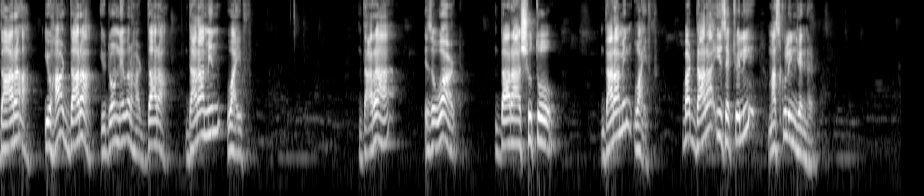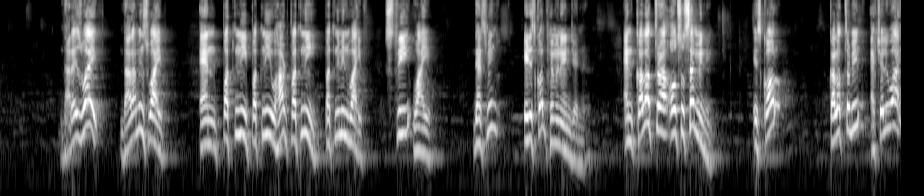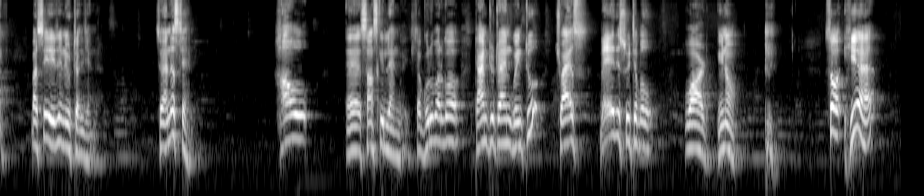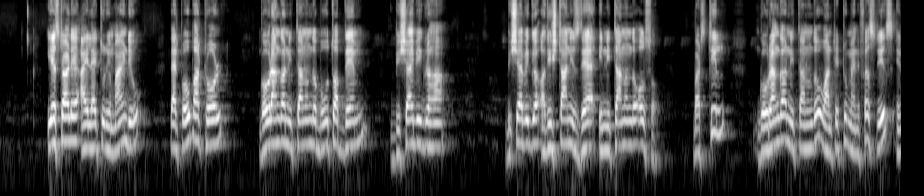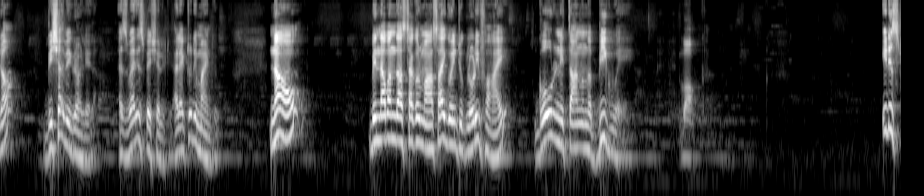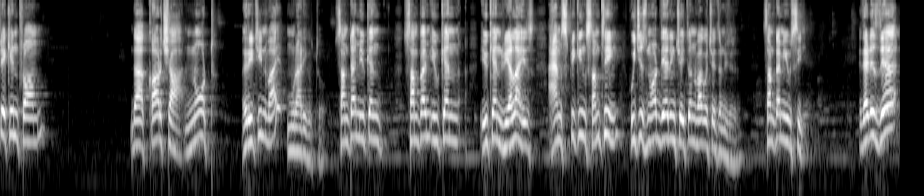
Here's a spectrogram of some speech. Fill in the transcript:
Dara, you heard Dara, you don't never heard Dara. Dara means wife. Dara is a word. Dara, Shuto. Dara means wife. But Dara is actually masculine gender. Dara is wife. Dara means wife. And Patni, Patni, you heard Patni. Patni means wife. Stri, wife. That means it is called feminine gender. And Kalatra also same meaning. It's called, Kalatra means actually wife. But she is a neutral gender. So understand how uh, Sanskrit language. So Guru Varga time to time going to choose very suitable word, you know. so here, yesterday I like to remind you that Prabhupada told Gauranga, Nityananda, both of them, Vishaya Vigraha, Vishaya Adhishtan is there in Nityananda also. But still, Gauranga, Nityananda wanted to manifest this, you know, Vishaya Leela as very speciality. I like to remind you. Now, Vrindavan Das Thakur Mahasai going to glorify Gaur Nityananda big way. Walk. It is taken from the Karcha note written by Murari Gupta. Sometimes you can sometimes you can you can realize I am speaking something which is not there in Chaitanya Bhagavad Chaitanya. Sometimes you see. That is there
